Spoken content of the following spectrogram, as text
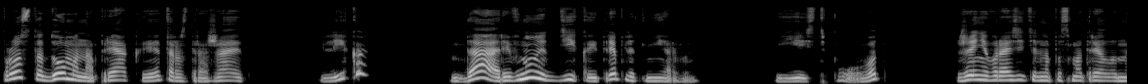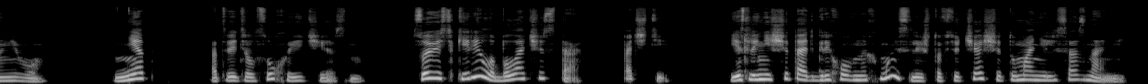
Просто дома напряг, и это раздражает. — Лика? — Да, ревнует дико и треплет нервы. — Есть повод. Женя выразительно посмотрела на него. — Нет, ответил сухо и честно. Совесть Кирилла была чиста. Почти. Если не считать греховных мыслей, что все чаще туманили сознание.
